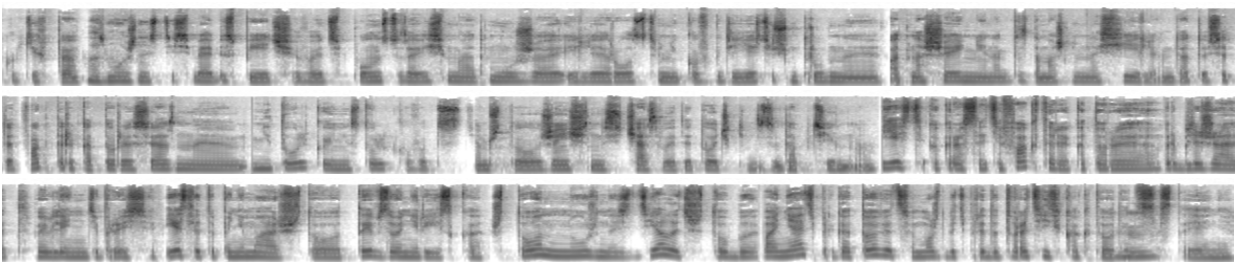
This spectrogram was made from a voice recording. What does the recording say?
каких-то возможностей себя обеспечивать, полностью зависимые от мужа или родственников, где есть очень трудные отношения иногда с домашним насилием. Да? То есть это факторы, которые связаны не только и не столько вот с тем, что женщина сейчас в этой точке дезадаптивна. Есть как раз эти факторы, которые приближает появление депрессии. Если ты понимаешь, что ты в зоне риска, что нужно сделать, чтобы понять, приготовиться, может быть, предотвратить как-то вот mm-hmm. это состояние?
